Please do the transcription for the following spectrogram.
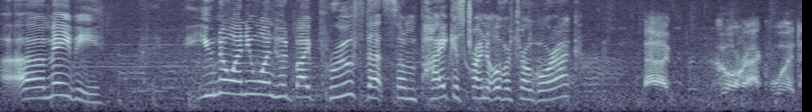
Uh, maybe. You know anyone who'd buy proof that some pike is trying to overthrow Gorak? Uh, Gorak would.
